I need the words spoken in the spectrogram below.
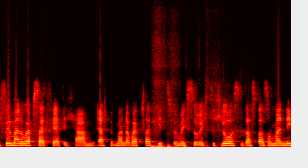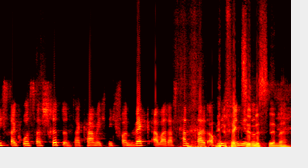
ich will meine Website fertig haben. Erst mit meiner Website geht's für mich so richtig los. Und das war so mein nächster großer Schritt und da kam ich nicht von weg. Aber das kannst du halt auch nicht, wenn hier so, ne?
